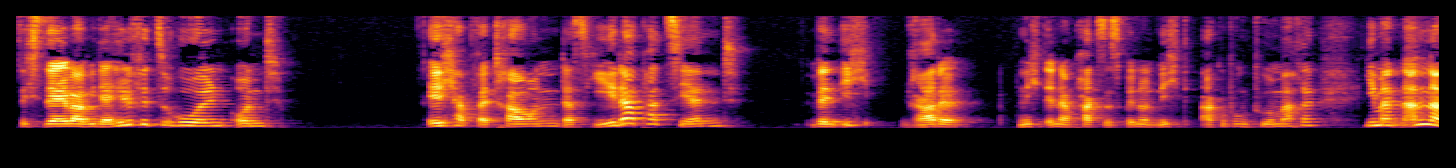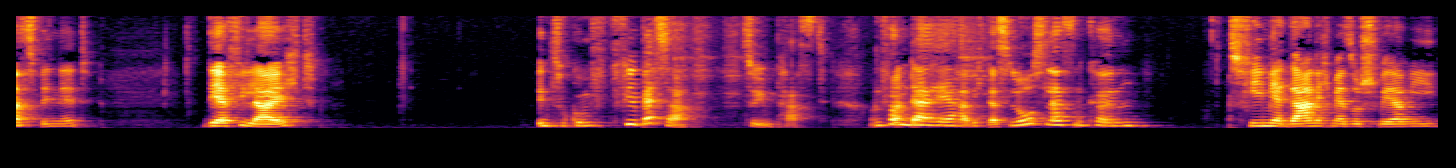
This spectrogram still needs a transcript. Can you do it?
sich selber wieder Hilfe zu holen und ich habe Vertrauen, dass jeder Patient, wenn ich gerade nicht in der Praxis bin und nicht Akupunktur mache, jemanden anders findet, der vielleicht in Zukunft viel besser zu ihm passt. Und von daher habe ich das loslassen können. Es fiel mir gar nicht mehr so schwer wie,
